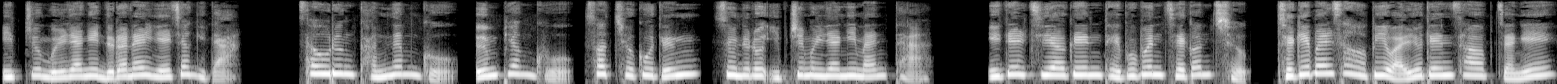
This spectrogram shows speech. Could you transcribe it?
입주 물량이 늘어날 예정이다. 서울은 강남구, 은평구, 서초구 등 순으로 입주 물량이 많다. 이들 지역은 대부분 재건축, 재개발 사업이 완료된 사업장에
